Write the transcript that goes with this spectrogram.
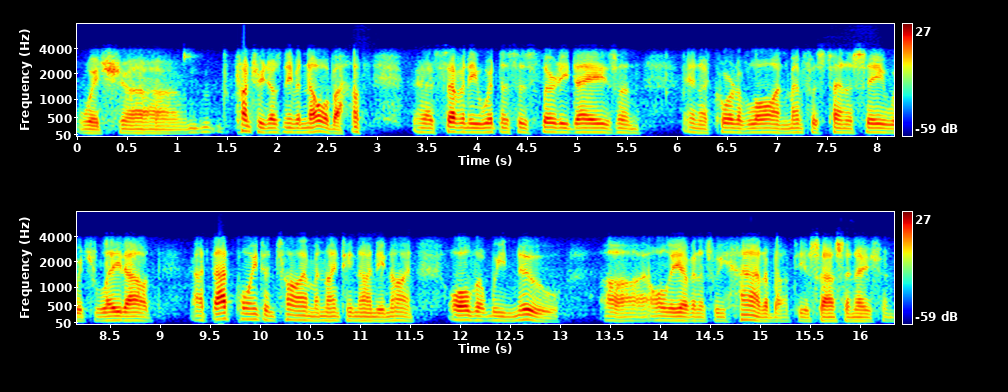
which uh, country doesn't even know about. 70 witnesses, 30 days, and in a court of law in Memphis, Tennessee, which laid out at that point in time in 1999 all that we knew uh, all the evidence we had about the assassination.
